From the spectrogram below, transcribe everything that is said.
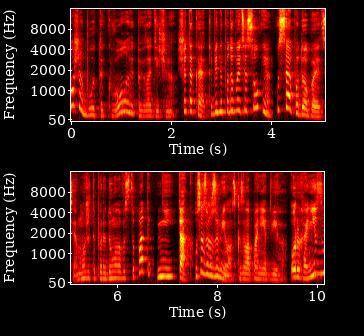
Може бути, кволо відповіла дівчина. Що таке? Тобі не подобається сукня? Усе подобається. Може, ти передумала виступати? Ні. Так, усе зрозуміло, сказала пані Ядвіга. Організм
